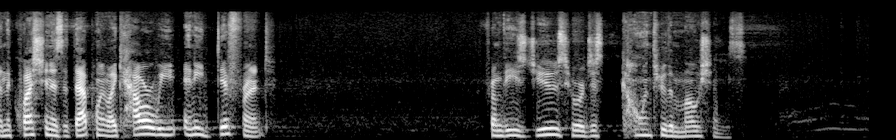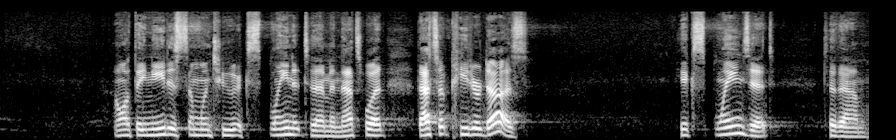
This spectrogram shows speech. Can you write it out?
And the question is at that point, like, how are we any different from these Jews who are just going through the motions? And what they need is someone to explain it to them. And that's what, that's what Peter does. He explains it to them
